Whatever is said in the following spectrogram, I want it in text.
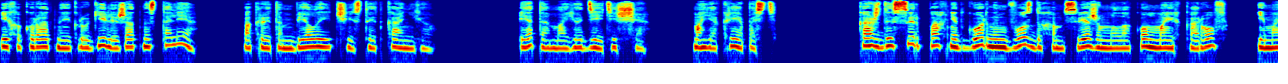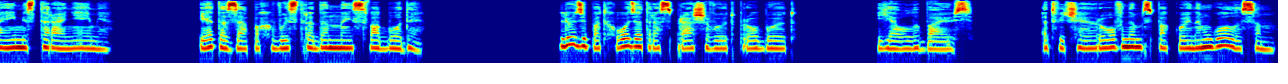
Их аккуратные круги лежат на столе, покрытом белой чистой тканью. Это мое детище, моя крепость. Каждый сыр пахнет горным воздухом, свежим молоком моих коров и моими стараниями. Это запах выстраданной свободы. Люди подходят, расспрашивают, пробуют. Я улыбаюсь. Отвечаю ровным, спокойным голосом.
